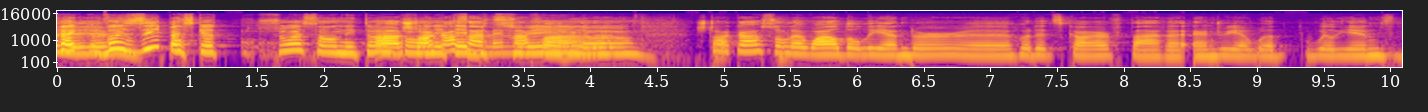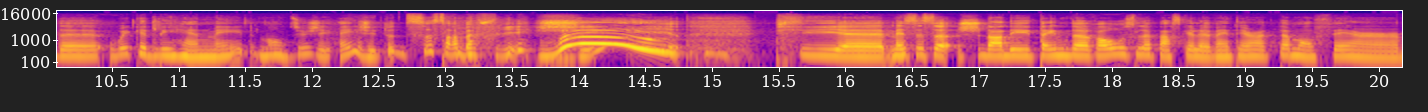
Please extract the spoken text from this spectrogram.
Fait que vas-y, parce que toi, c'en est un Ah, je suis qu'on encore est sur la habitué. même affaire, là. là. Je suis encore sur le Wild Oleander euh, Hooded Scarf par euh, Andrea Wi- Williams de Wickedly Handmade. Mon Dieu, j'ai hey, j'ai tout dit ça sans bafouiller. Puis, euh, mais c'est ça, je suis dans des teintes de rose là, parce que le 21 octobre, on fait un,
